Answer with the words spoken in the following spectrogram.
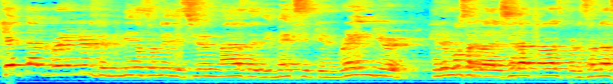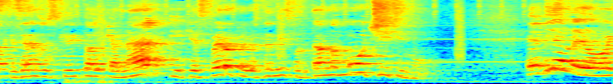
¿Qué tal Rangers? Bienvenidos a una edición más de The Mexican Ranger. Queremos agradecer a todas las personas que se han suscrito al canal y que espero que lo estén disfrutando muchísimo. El día de hoy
